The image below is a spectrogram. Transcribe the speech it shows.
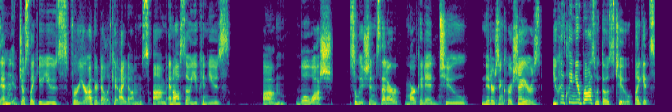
and just like you use for your other delicate items. Um and also you can use um wool wash solutions that are marketed to knitters and crocheters you can clean your bras with those too. Like it's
